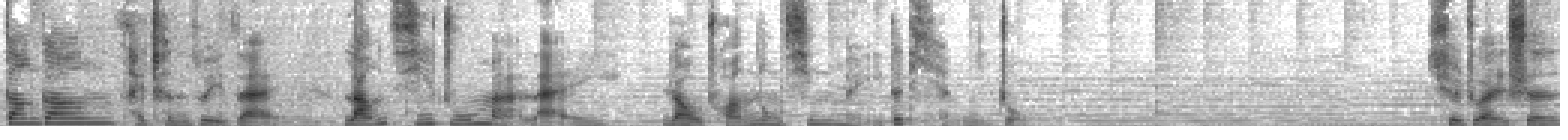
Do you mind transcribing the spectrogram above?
刚刚才沉醉在“郎骑竹马来，绕床弄青梅”的甜蜜中，却转身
